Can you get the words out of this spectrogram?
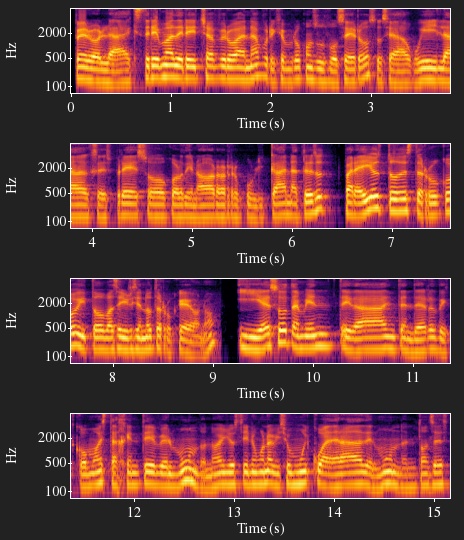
Pero la extrema derecha peruana, por ejemplo, con sus voceros, o sea, Willax, Expreso, Coordinadora Republicana, todo eso, para ellos todo es terruco y todo va a seguir siendo terruqueo, ¿no? Y eso también te da a entender de cómo esta gente ve el mundo, ¿no? Ellos tienen una visión muy cuadrada del mundo. Entonces,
